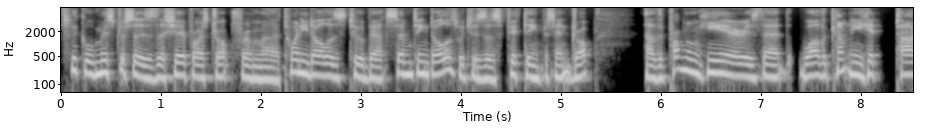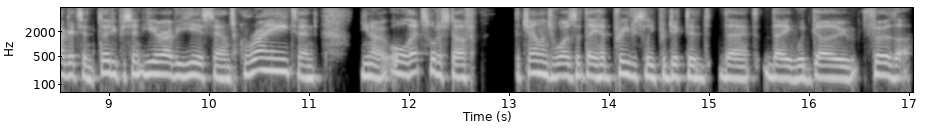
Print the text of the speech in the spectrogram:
fickle mistresses. The share price dropped from uh, twenty dollars to about seventeen dollars, which is a fifteen percent drop. Uh, the problem here is that while the company hit targets and thirty percent year over year sounds great, and you know all that sort of stuff, the challenge was that they had previously predicted that they would go further.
